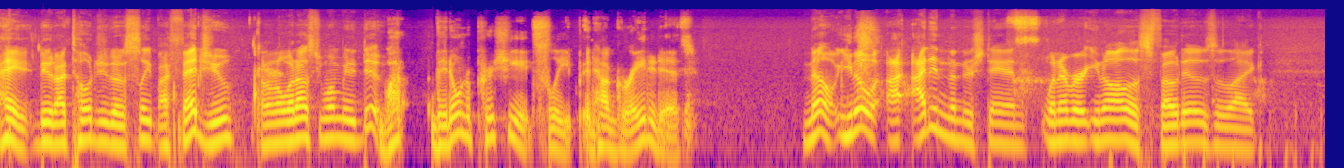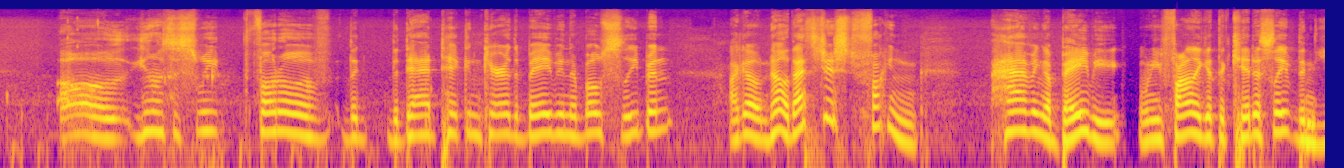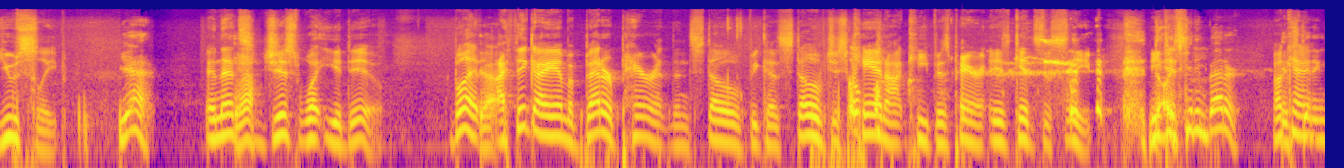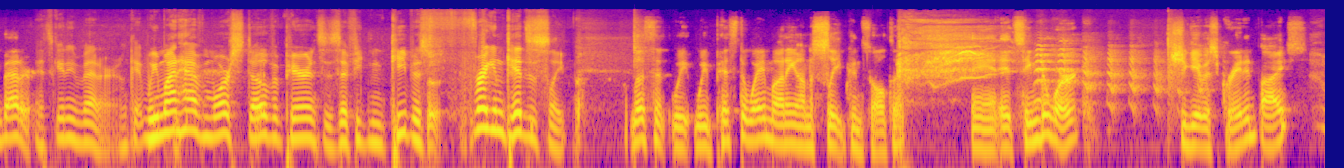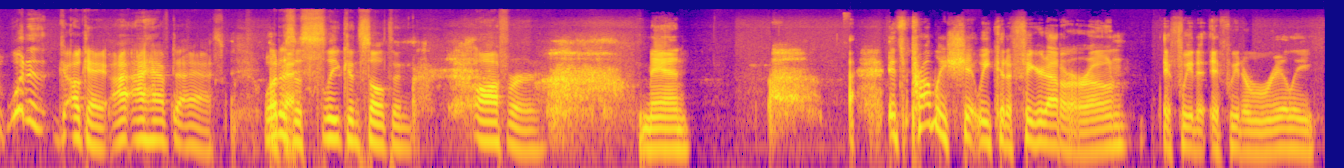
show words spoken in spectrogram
Hey, dude, I told you to go to sleep. I fed you. I don't know what else you want me to do. What they don't appreciate sleep and how great it is. No, you know, I, I didn't understand whenever, you know, all those photos are like, oh, you know, it's a sweet photo of the, the dad taking care of the baby and they're both sleeping. I go, no, that's just fucking having a baby. When you finally get the kid asleep, then you sleep. Yeah. And that's Yeah. just what you do. But Yeah. I think I am a better parent than Stove because Stove just oh. cannot keep his parent his kids to sleep. He No, it's just getting better. Okay. It's getting better. it's getting better. Okay, we might have more Stove appearances if he can keep his friggin' kids asleep. Listen, we we pissed away money on a sleep consultant, and it seemed to work. She gave us great advice. What is okay? I, I have to ask. What does a sleep consultant offer? Man, it's probably shit we could have figured out on our own if we'd if we'd have really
